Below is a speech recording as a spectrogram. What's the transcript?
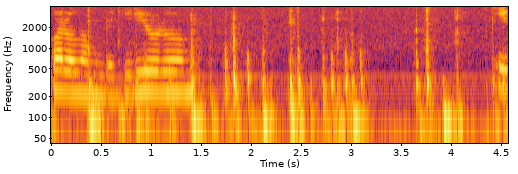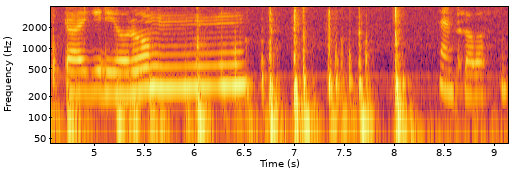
parolamı da giriyorum. Tekrar giriyorum. Enter'a bastım.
